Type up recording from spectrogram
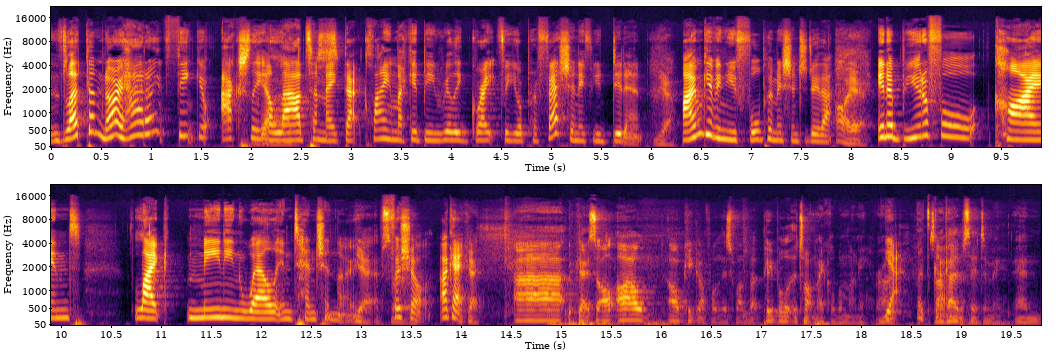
means let them know hey i don't think you're actually allowed to make that claim like it'd be really great for your profession if you didn't Yeah. i'm giving you full permission to do that Oh yeah. in a beautiful kind like meaning well intention though Yeah, absolutely. for sure okay, Okay. Uh, okay, so I'll, I'll I'll kick off on this one, but people at the top make all the money, right? Yeah, let's so go. I've had it said to me, and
